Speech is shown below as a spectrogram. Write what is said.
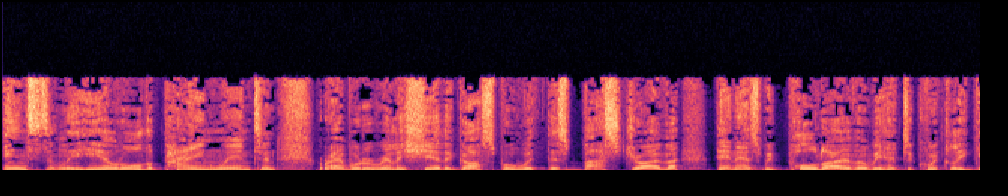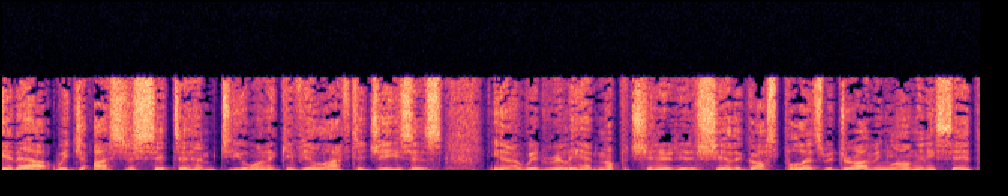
instantly healed. All the pain went and we're able to really share the gospel with this bus driver. Then as we pulled over, we had to quickly get out. We, I just said to him, do you want to give your life to Jesus? You know, we'd really had an opportunity opportunity to share the gospel as we're driving along? And he said,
